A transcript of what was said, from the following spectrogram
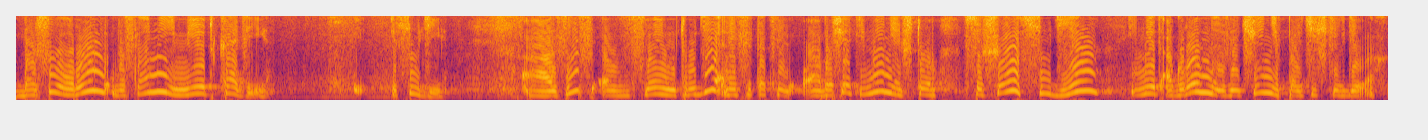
большую роль в исламе имеют кадии и судьи. А здесь в своем труде Алексей Таквиль обращает внимание, что в США судья имеет огромное значение в политических делах.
